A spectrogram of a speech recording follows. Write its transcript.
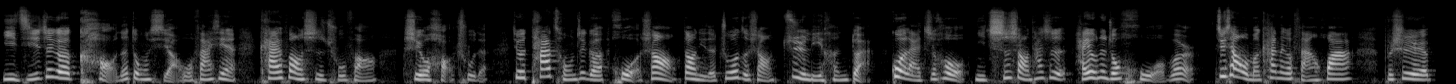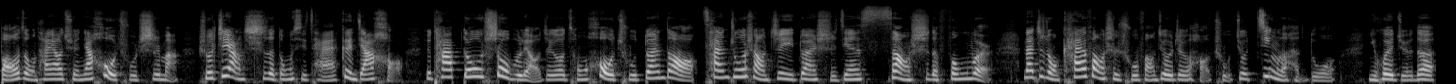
以及这个烤的东西啊，我发现开放式厨房是有好处的，就是它从这个火上到你的桌子上距离很短，过来之后你吃上它是还有那种火味儿。就像我们看那个《繁花》，不是宝总他要去人家后厨吃嘛，说这样吃的东西才更加好，就他都受不了这个从后厨端到餐桌上这一段时间丧失的风味儿。那这种开放式厨房就有这个好处，就近了很多，你会觉得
